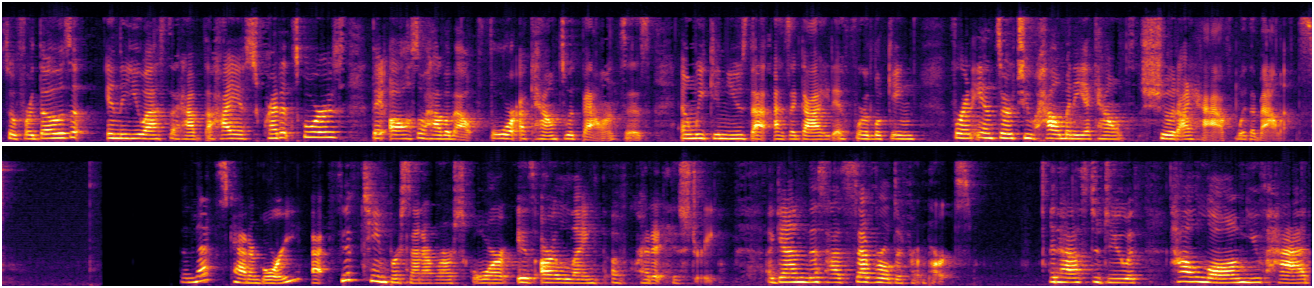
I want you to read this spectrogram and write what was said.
So for those in the US that have the highest credit scores, they also have about four accounts with balances. And we can use that as a guide if we're looking for an answer to how many accounts should I have with a balance. The next category at 15% of our score is our length of credit history. Again, this has several different parts. It has to do with how long you've had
